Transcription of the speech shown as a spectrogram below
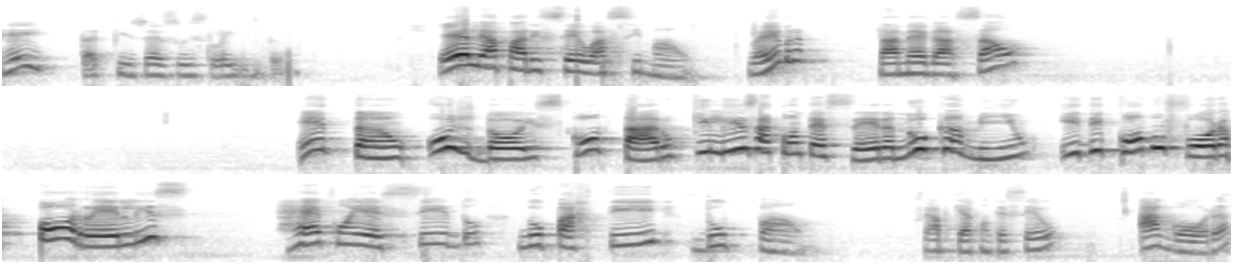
Eita, que Jesus lindo! Ele apareceu a Simão. Lembra da negação? Então os dois contaram o que lhes acontecera no caminho e de como fora por eles reconhecido no partir do pão. Sabe o que aconteceu? Agora,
